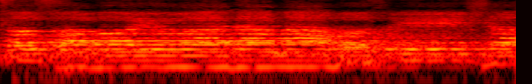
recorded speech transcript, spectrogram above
Iso soboju Adama vozviša,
